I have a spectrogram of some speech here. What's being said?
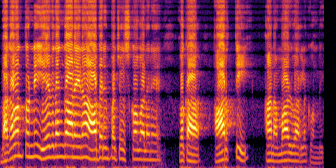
భగవంతుణ్ణి ఏ విధంగానైనా ఆదరింప చేసుకోవాలనే ఒక ఆర్తి ఆ నమ్మాళ్ళవార్లకు ఉంది.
